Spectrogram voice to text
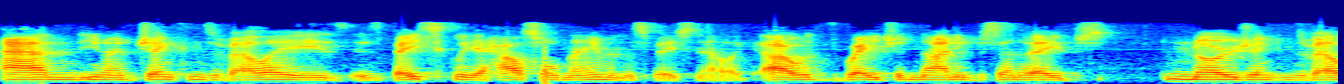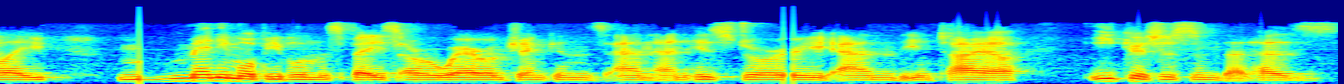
and you know, Jenkins the Valet is, is basically a household name in the space now. Like I would wager 90% of apes know Jenkins the Valet. Many more people in the space are aware of Jenkins and, and his story and the entire ecosystem that has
